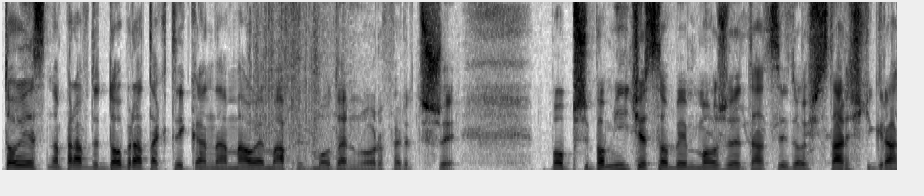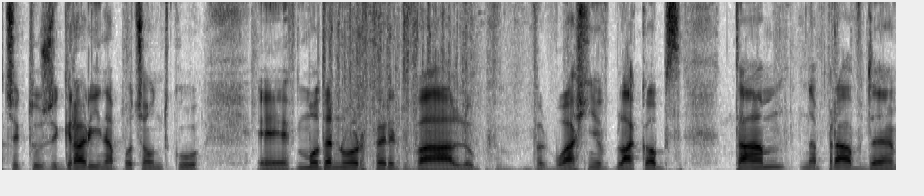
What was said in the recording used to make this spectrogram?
To jest naprawdę dobra taktyka na małe mapy w Modern Warfare 3. Bo przypomnijcie sobie, może tacy dość starsi gracze, którzy grali na początku e, w Modern Warfare 2 lub właśnie w Black Ops, tam naprawdę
